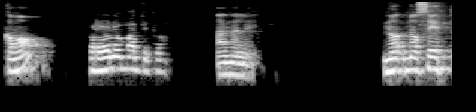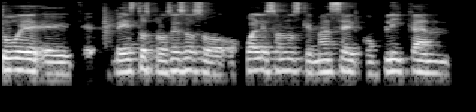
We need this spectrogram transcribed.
¿Cómo? Correo neumático. Ándale. No, no sé tú de estos procesos o, cuáles son los que más se complican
